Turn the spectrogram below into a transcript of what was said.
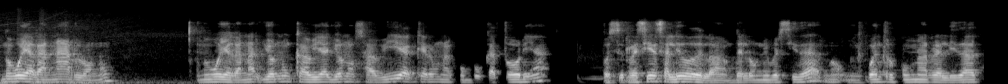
no voy a ganarlo, ¿no? no voy a ganar. Yo nunca había, yo no sabía que era una convocatoria, pues recién salido de la, de la universidad, ¿no? Me encuentro con una realidad,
